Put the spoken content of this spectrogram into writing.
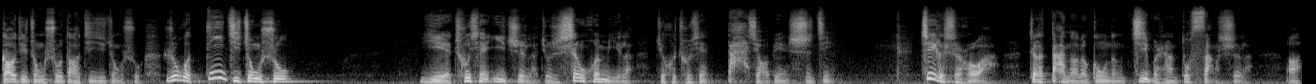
高级中枢到低级中枢。如果低级中枢也出现抑制了，就是深昏迷了，就会出现大小便失禁。这个时候啊，这个大脑的功能基本上都丧失了啊。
